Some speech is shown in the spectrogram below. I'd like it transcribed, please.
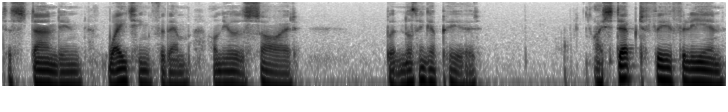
to stand in waiting for them on the other side but nothing appeared. I stepped fearfully in.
